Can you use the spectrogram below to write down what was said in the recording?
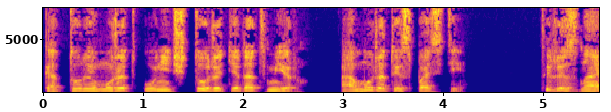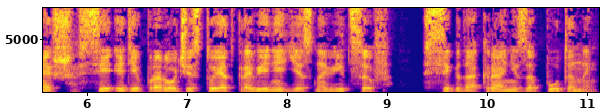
который может уничтожить этот мир, а может и спасти. Ты же знаешь, все эти пророчества и откровения ясновидцев всегда крайне запутанны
